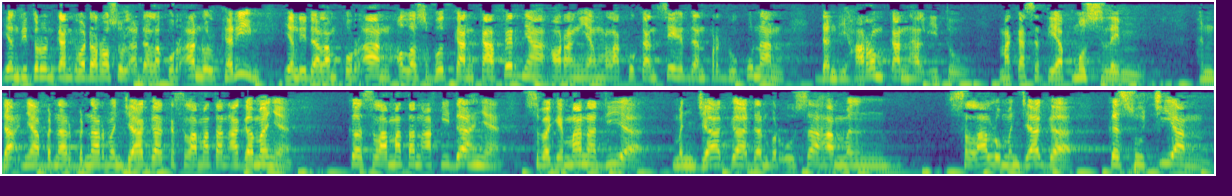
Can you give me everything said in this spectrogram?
Yang diturunkan kepada Rasul adalah Quranul Karim yang di dalam Quran Allah sebutkan kafirnya orang yang melakukan sihir dan perdukunan dan diharamkan hal itu. Maka setiap muslim hendaknya benar-benar menjaga keselamatan agamanya keselamatan akidahnya sebagaimana dia menjaga dan berusaha men, selalu menjaga kesucian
